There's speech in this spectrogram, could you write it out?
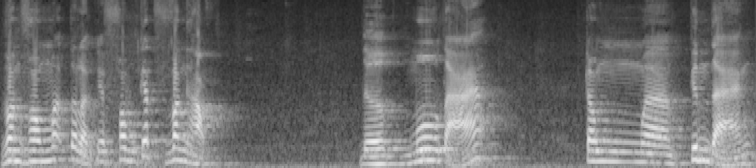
Văn phong á, tức là cái phong cách văn học được mô tả trong uh, kinh tạng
